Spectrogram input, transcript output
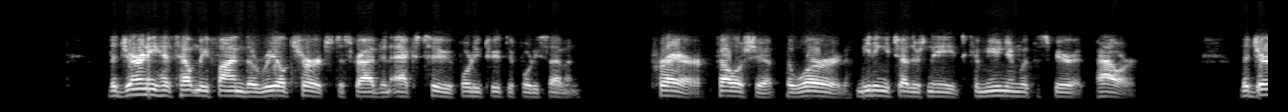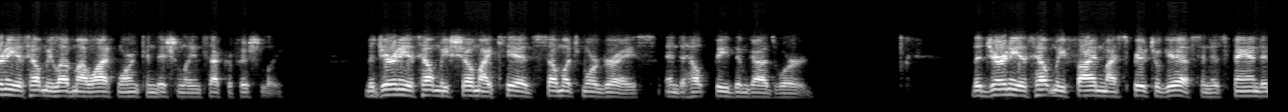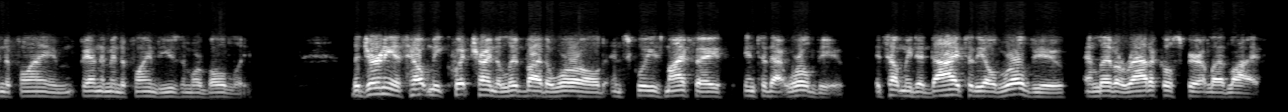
The journey has helped me find the real church described in acts 2 42 through 47 prayer, fellowship, the word, meeting each other's needs, communion with the Spirit, power. The journey has helped me love my wife more unconditionally and sacrificially. The journey has helped me show my kids so much more grace and to help feed them God's word. The journey has helped me find my spiritual gifts and has fanned into flame, fanned them into flame to use them more boldly. The journey has helped me quit trying to live by the world and squeeze my faith into that worldview it's helped me to die to the old worldview and live a radical spirit led life.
